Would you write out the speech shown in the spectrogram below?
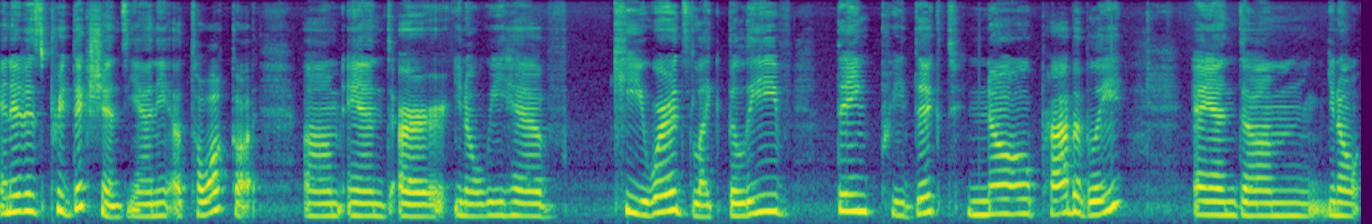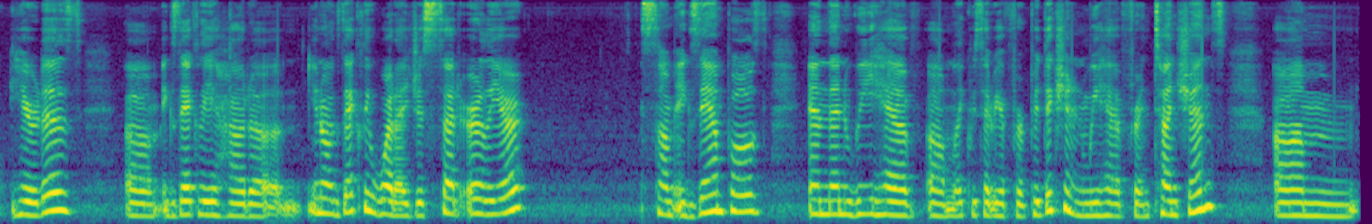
and it is predictions, يعني التوقع. Um, and our, you know, we have keywords like believe, think, predict, know, probably, and um, you know, here it is. Um, exactly how to, you know, exactly what I just said earlier. Some examples and then we have um, like we said we have for prediction and we have for intentions um,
